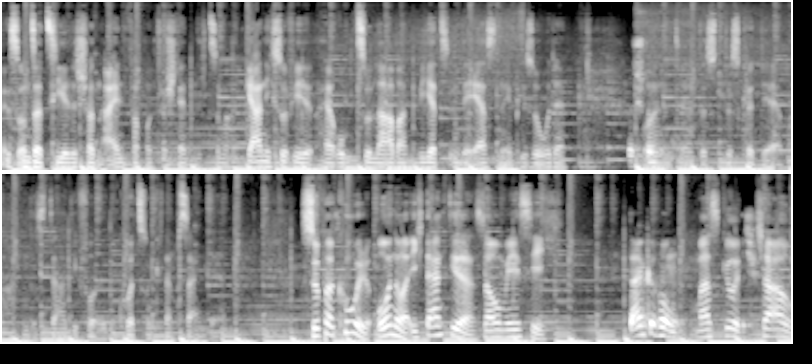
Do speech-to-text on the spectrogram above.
ist unser Ziel, das schon einfach und verständlich zu machen. Gar nicht so viel herumzulabern wie jetzt in der ersten Episode. Das und äh, das, das könnt ihr erwarten, dass da die Folgen kurz und knapp sein werden. Super cool. Onor, ich danke dir. Saumäßig. Danke, Hung. Mach's gut. Ich, Ciao.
